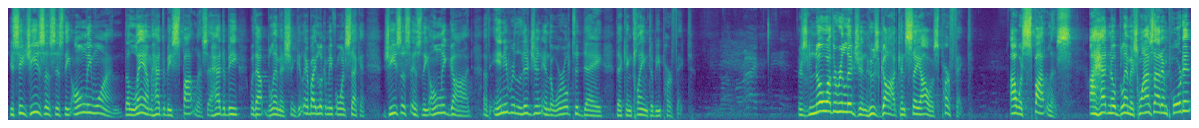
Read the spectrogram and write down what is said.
You see, Jesus is the only one. The lamb had to be spotless, it had to be without blemish. And everybody, look at me for one second. Jesus is the only God of any religion in the world today that can claim to be perfect. There's no other religion whose God can say, I was perfect. I was spotless. I had no blemish. Why is that important?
